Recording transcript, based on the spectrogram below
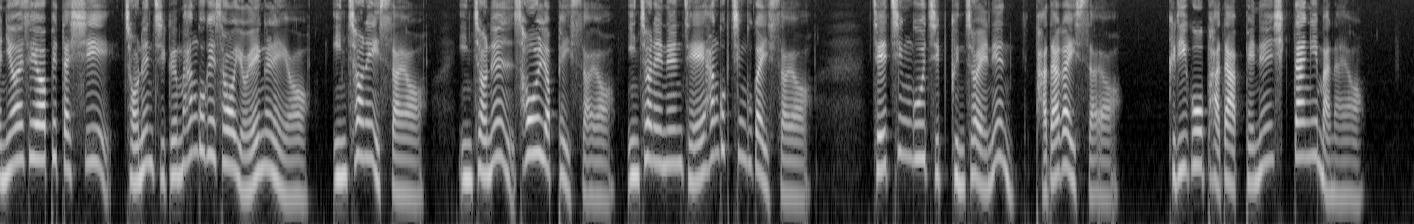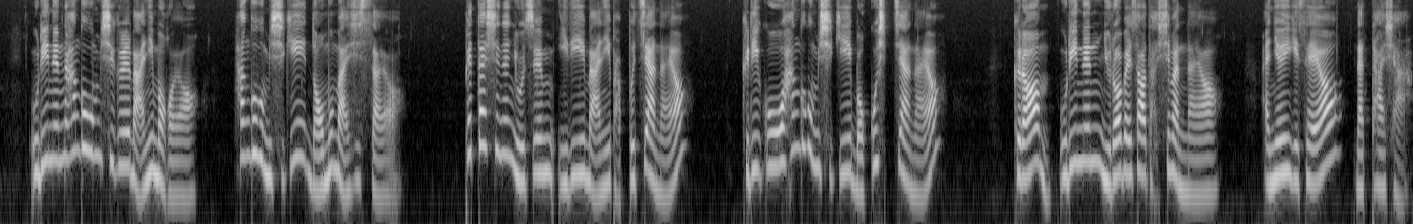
안녕하세요, 페타 씨. 저는 지금 한국에서 여행을 해요. 인천에 있어요. 인천은 서울 옆에 있어요. 인천에는 제 한국 친구가 있어요. 제 친구 집 근처에는 바다가 있어요. 그리고 바다 앞에는 식당이 많아요. 우리는 한국 음식을 많이 먹어요. 한국 음식이 너무 맛있어요. 페타 씨는 요즘 일이 많이 바쁘지 않아요? 그리고 한국 음식이 먹고 싶지 않아요? 그럼 우리는 유럽에서 다시 만나요. 안녕히 계세요. 나타샤.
